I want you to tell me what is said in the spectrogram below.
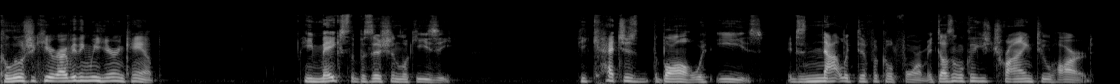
Khalil Shakir, everything we hear in camp, he makes the position look easy. He catches the ball with ease. It does not look difficult for him. It doesn't look like he's trying too hard.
